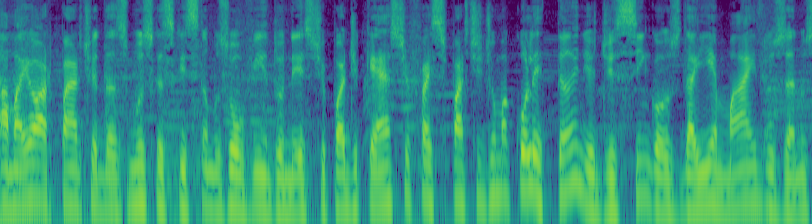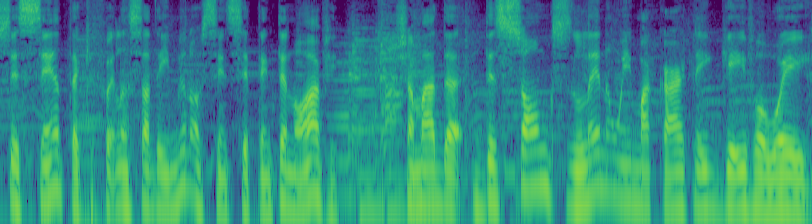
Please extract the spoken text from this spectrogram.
A maior parte das músicas que estamos ouvindo neste podcast faz parte de uma coletânea de singles da EMI dos anos 60, que foi lançada em 1979, chamada The Songs Lennon e McCartney Gave Away,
